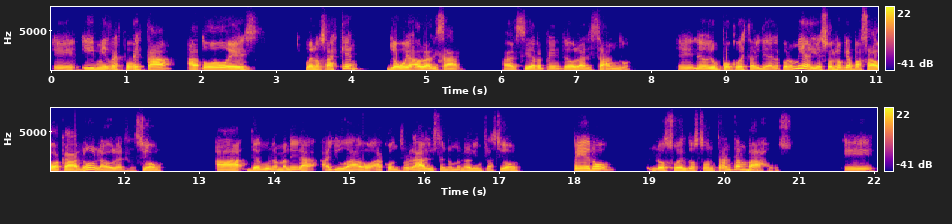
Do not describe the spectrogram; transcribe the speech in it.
Eh, y mi respuesta a todo es, bueno, ¿sabes qué? Yo voy a dolarizar, a ver si de repente dolarizando eh, le doy un poco de estabilidad a la economía. Y eso es lo que ha pasado acá, ¿no? La dolarización ha de alguna manera ayudado a controlar el fenómeno de la inflación, pero los sueldos son tan, tan bajos eh,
